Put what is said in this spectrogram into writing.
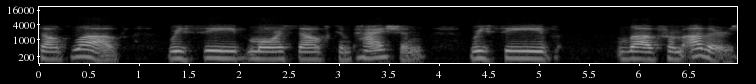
self love, receive more self compassion, receive love from others,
